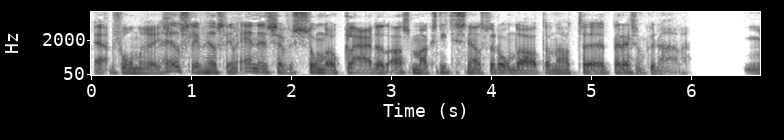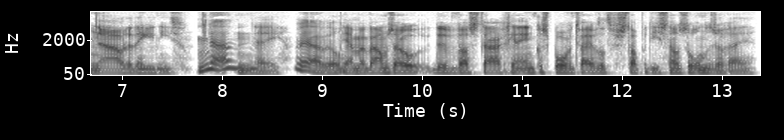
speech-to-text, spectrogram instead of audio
Ja, ja. voor de volgende race. Heel slim, heel slim. En eh, ze stonden ook klaar dat als Max niet de snelste ronde had, dan had eh Perez hem kunnen halen. Nou, dat denk ik niet. Ja, Nee. ja wel. Ja, maar waarom zou, er was daar geen enkel spoor van twijfel dat Verstappen die snelste ronde zou rijden?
